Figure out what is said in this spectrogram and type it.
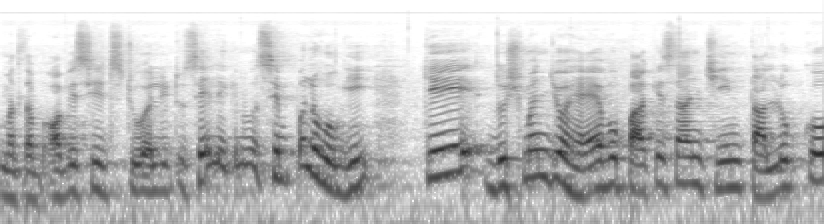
मतलब obviously it's too early to say लेकिन वो सिंपल होगी कि दुश्मन जो है, वो पाकिस्तान चीन ताल्लुक़ को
